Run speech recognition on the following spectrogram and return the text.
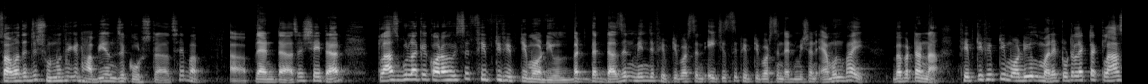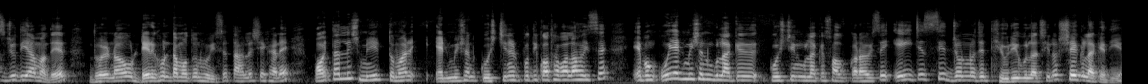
সো আমাদের যে শূন্য থেকে ঢাবিয়ান যে কোর্সটা আছে বা প্ল্যানটা আছে, সেটার ক্লাসগুলোকে করা হয়েছে fifty fifty module but that doesn't mean যে fifty percent HSC fifty percent admission এমন ভাই, ব্যাপারটা না। ফিফটি ফিফটি মডিউল মানে টোটাল একটা ক্লাস যদি আমাদের ধরে নাও দেড় ঘণ্টা মতন হয়েছে তাহলে সেখানে পঁয়তাল্লিশ মিনিট তোমার অ্যাডমিশন কোশ্চেনের প্রতি কথা বলা হয়েছে এবং ওই অ্যাডমিশনগুলোকে কোশ্চেনগুলোকে সলভ করা হয়েছে এইচএসসির জন্য যে থিওরিগুলো ছিল সেগুলোকে দিয়ে।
